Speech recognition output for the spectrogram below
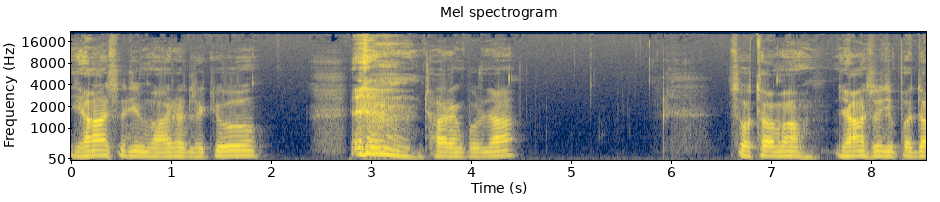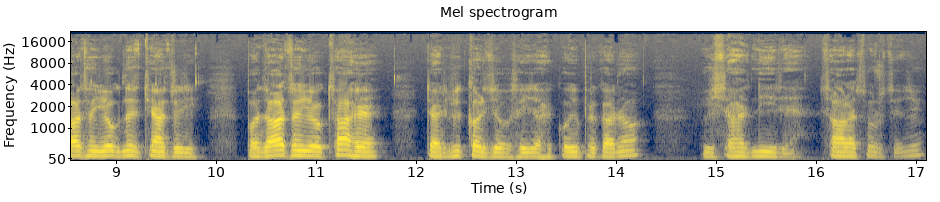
જ્યાં સુધી મહારાજ લખ્યું, સારંગપુરના, ચોથામાં, જ્યાં સુધી પદાર્થનો યોગ નથી, ત્યાં સુધી પદાર્થનો યોગ થાય ત્યારે વિકળ જેવો થઈ જાય કોઈ પ્રકારનો વિચાર નહીં રહે. સાડા સુર થઈ જાય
